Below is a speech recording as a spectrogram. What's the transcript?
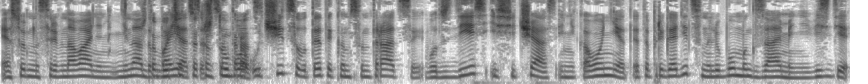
и особенно соревнования, не надо чтобы бояться, чтобы учиться вот этой концентрации, вот здесь и сейчас, и никого нет. Это пригодится на любом экзамене, везде.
